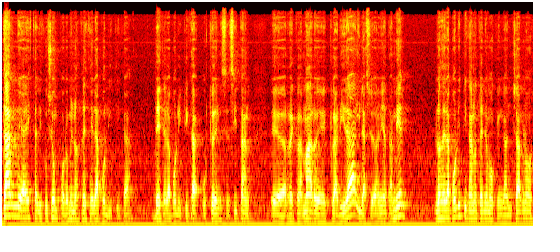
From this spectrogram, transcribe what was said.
darle a esta discusión, por lo menos desde la política, desde la política, ustedes necesitan eh, reclamar claridad y la ciudadanía también, los de la política no tenemos que engancharnos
